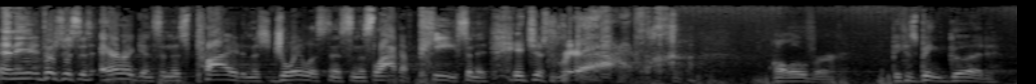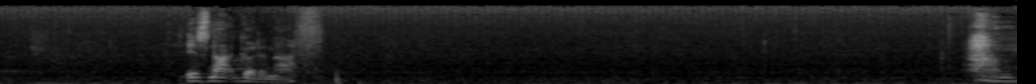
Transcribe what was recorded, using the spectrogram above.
And he, there's just this arrogance and this pride and this joylessness and this lack of peace, and it, it just all over. Because being good is not good enough. Um,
